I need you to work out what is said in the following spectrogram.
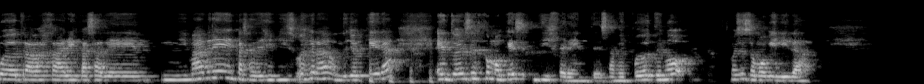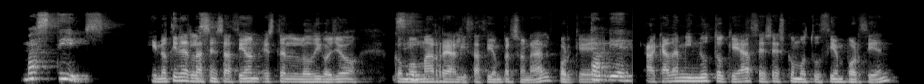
puedo trabajar en casa de mi madre, en casa de mi suegra, donde yo quiera. Entonces es como que es diferente, o sea, me puedo, tengo, pues eso, movilidad. Más tips. ¿Y no tienes la sensación, esto lo digo yo, como más realización personal? Porque También. a cada minuto que haces es como tu 100%.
